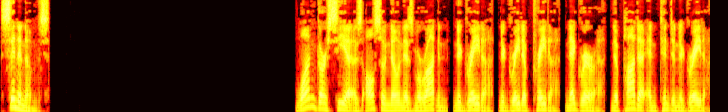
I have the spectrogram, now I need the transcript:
Synonyms Juan Garcia is also known as Moraton, Negreda, Negreda preta, Negrera, Nepada and Tinta Negreda.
